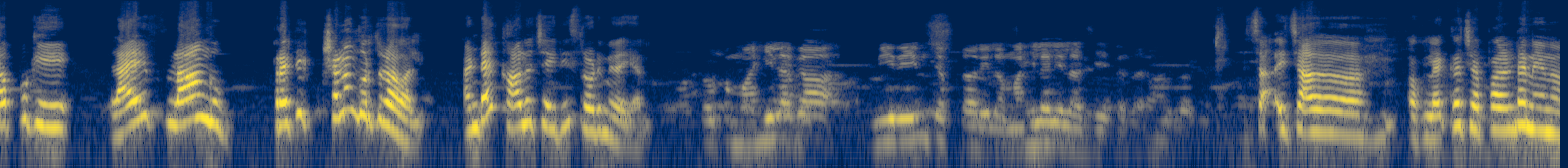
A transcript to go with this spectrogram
తప్పుకి లైఫ్ లాంగ్ ప్రతి క్షణం గుర్తు రావాలి. అంటే కాలు చేయి తీసి రోడ్డు మీద వేయాలి. ఒక మహిళగా మీరేం చెప్తారు ఇలా మహిళలు ఇలా చేసేదారు ఒక లెక్క చెప్పాలంటే నేను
